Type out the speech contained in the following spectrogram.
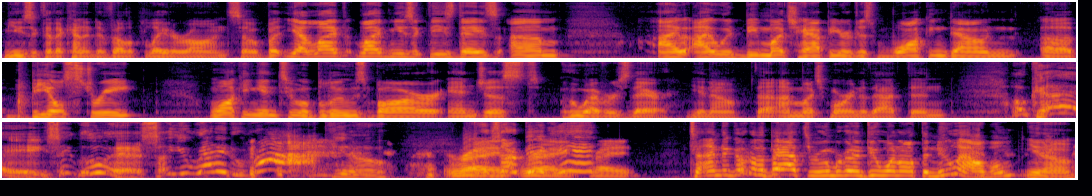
music that I kind of developed later on. So, but yeah, live live music these days. Um, I, I would be much happier just walking down uh, Beale Street, walking into a blues bar, and just whoever's there. You know, that, I'm much more into that than. Okay, St. Louis, are you ready to rock? You know, Right, It's our big right, hit. right. time to go to the bathroom. We're going to do one off the new album. You know,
